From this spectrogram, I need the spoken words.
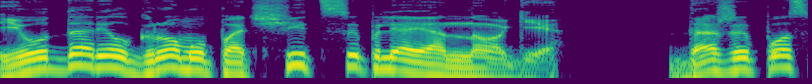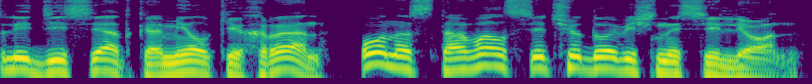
и ударил грому под щит, цепляя ноги. Даже после десятка мелких ран он оставался чудовищно силен.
